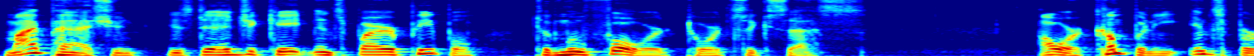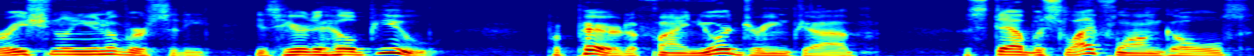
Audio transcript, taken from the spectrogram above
My passion is to educate and inspire people to move forward towards success. Our company, Inspirational University, is here to help you prepare to find your dream job, establish lifelong goals,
